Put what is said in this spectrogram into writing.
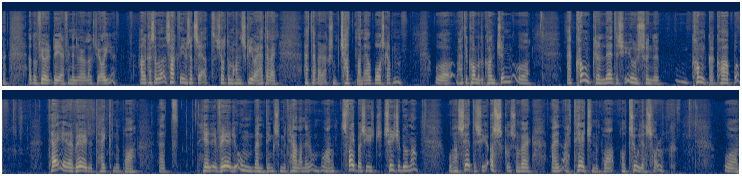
at um fjörde dagar fyrir nynnu verið langt við øye han har kanskje sagt í missat seg at sjálv om han skriver hetta var hetta var aksum tjattnan av båskapen og hetta kom til kongen og er kongren leter seg ur sunne konka kapo det er a veldig tegn på at her er verlig omvending som vi taler ned om, og han sveipar seg i syrkjebuna, og han setter seg i øsko som var en tekjende på utrolig sorg. Og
